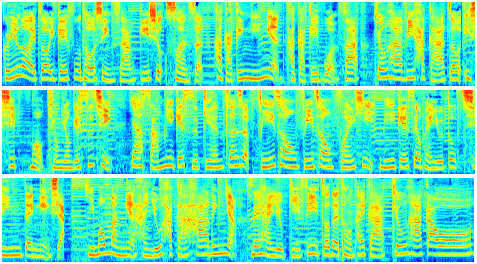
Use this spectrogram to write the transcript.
归来做一个斧头先生，继续传承客家的语言、客家的文化，共下为客家做一些莫共用的事情。廿三年嘅时间，真是非常非常欢喜，每个小朋友都亲得印象。希望明年还有客家夏令营，未还有机会做得同大家共下教哦。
